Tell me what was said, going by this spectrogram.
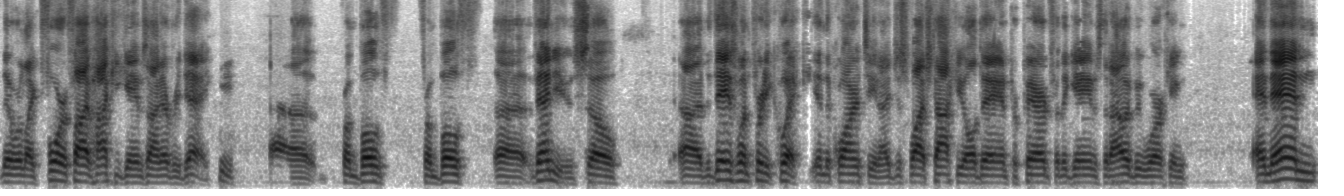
there were like four or five hockey games on every day hmm. uh, from both from both uh, venues. So uh, the days went pretty quick in the quarantine. I just watched hockey all day and prepared for the games that I would be working. And then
